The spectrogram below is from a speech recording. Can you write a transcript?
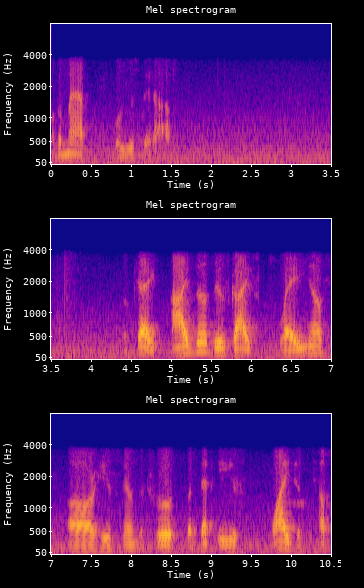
on the map before you set off. Okay, either this guy's playing us or he's telling the truth, but that is quite a tough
